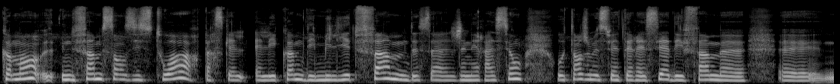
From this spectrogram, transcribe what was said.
comment une femme sans histoire, parce qu'elle elle est comme des milliers de femmes de sa génération, autant je me suis intéressée à des femmes euh, euh,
